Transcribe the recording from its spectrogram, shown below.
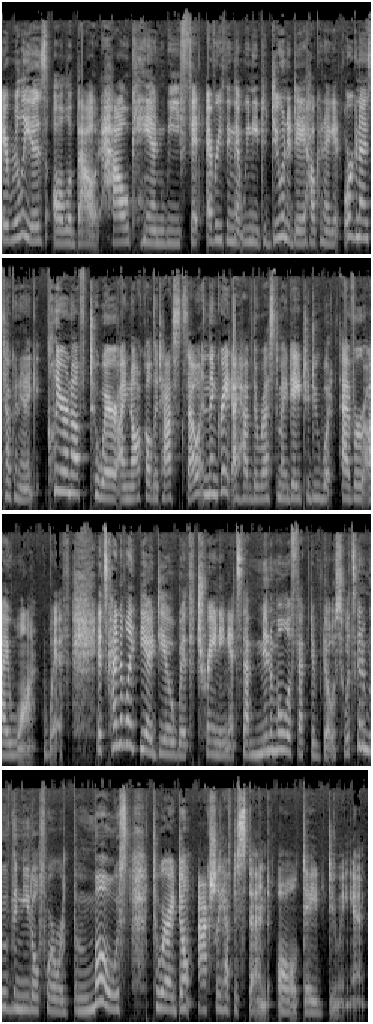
it really is all about how can we fit everything that we need to do in a day? How can I get organized? How can I get clear enough to where I knock all the tasks out? And then great, I have the rest of my day to do whatever I want with. It's kind of like the idea with training. It's that minimal effective dose. What's going to move the needle forward the most to where I don't actually have to spend all day doing it?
